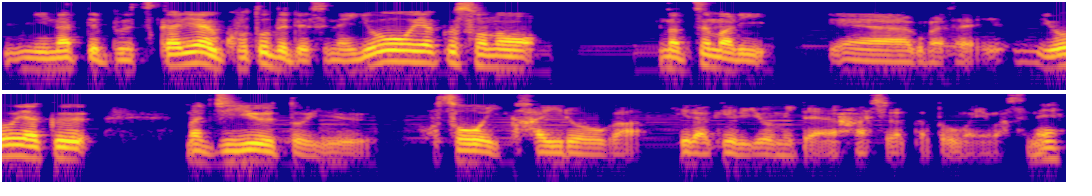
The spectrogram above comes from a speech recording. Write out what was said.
になってぶつかり合うことでですね、ようやくその、まあ、つまり、えー、ごめんなさい、ようやく、まあ、自由という細い回廊が開けるよみたいな話だったと思いますね。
